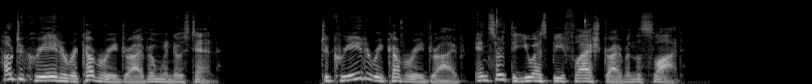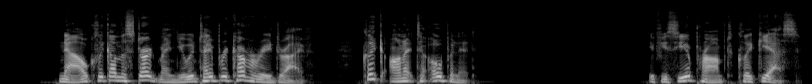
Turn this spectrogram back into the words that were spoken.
How to create a recovery drive in Windows 10. To create a recovery drive, insert the USB flash drive in the slot. Now click on the Start menu and type Recovery Drive. Click on it to open it. If you see a prompt, click Yes.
